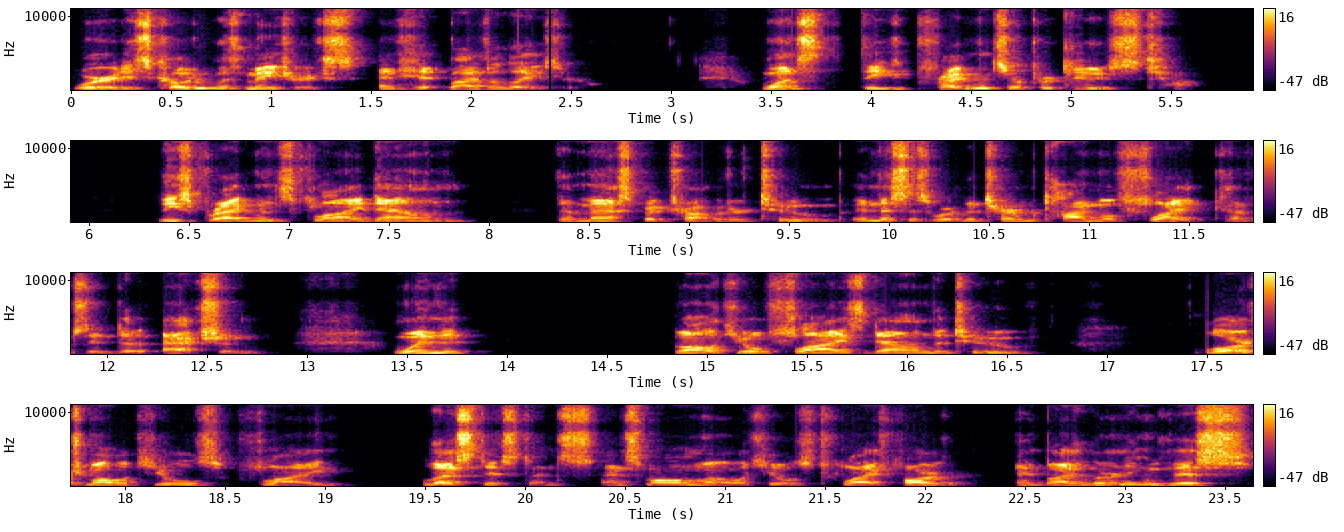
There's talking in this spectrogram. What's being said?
where it is coated with matrix and hit by the laser. Once the fragments are produced, these fragments fly down the mass spectrometer tube, and this is where the term time of flight comes into action. When the molecule flies down the tube, large molecules fly less distance and small molecules fly farther. And by learning this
